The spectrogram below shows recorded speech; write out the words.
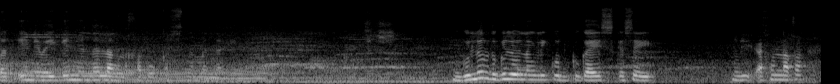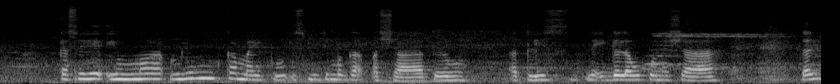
But anyway, ganyan na lang. Nakabukas naman na eh. Gulo-gulo ng likod ko guys kasi hindi ako naka kasi yung ma, yung kamay ko is medyo maga pa siya pero at least naigalaw ko na siya dahil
